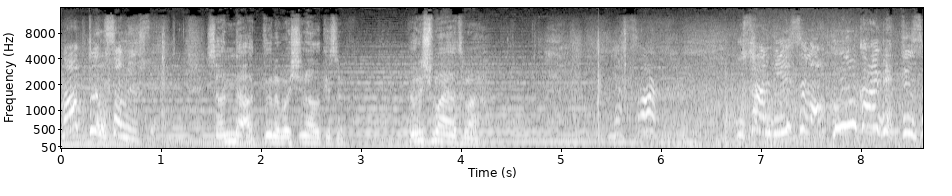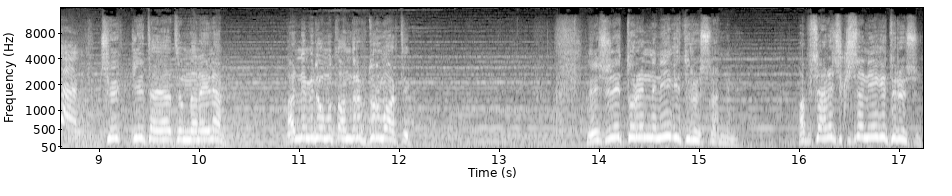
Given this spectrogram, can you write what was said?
Ne yaptığını sanıyorsun? Sen de aklını başına al kızım. Karışma hayatıma. Ya Sarp. Bu sen değilsin. Aklını mı kaybettin sen? Çık git hayatımdan Eylem. Annemi de umutlandırıp durma artık. Mezuniyet törenine niye getiriyorsun annemi? Hapishane çıkışına niye getiriyorsun?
